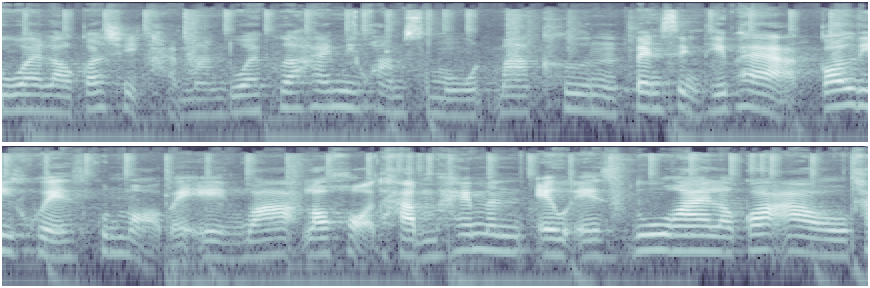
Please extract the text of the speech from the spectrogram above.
ด้วยแล้วก็ฉีดไขมันด้วยเพื่อให้มีความสมูทมากขึ้น เป็นสิ่งที่แพรก็รีเควสคุณหมอไปเองว่า เราขอทำให้มัน LS ด้วย แล้วก็เอาไข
